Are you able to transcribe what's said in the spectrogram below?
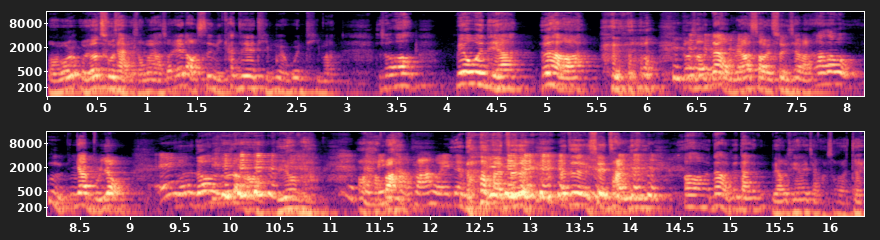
我我我就出场的时候问他说，哎，老师，你看这些题目有问题吗？他说，哦。没有问题啊，很好啊。他说：“那我们要稍微顺一下吧。”他说：“嗯，应该不用。欸”然后我就说：“哦，不用了。哦”好吧。发挥的。他 真的，他真的现场就是哦，那我就当聊天来讲说对。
